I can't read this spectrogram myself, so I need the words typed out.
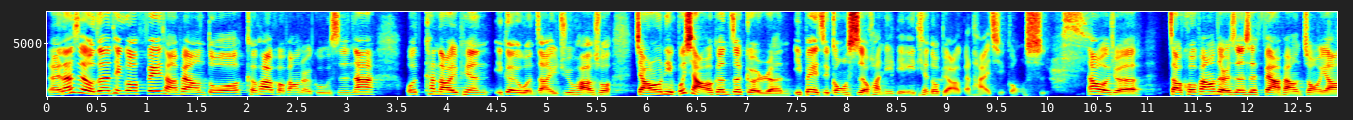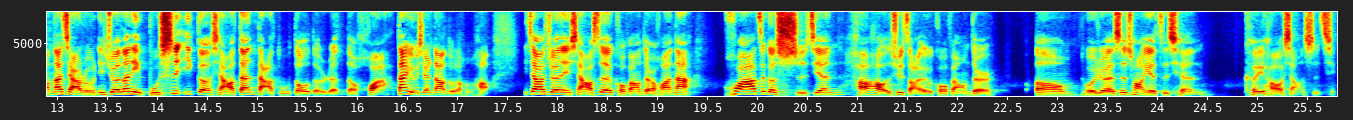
对，但是我真的听过非常非常多可怕的 co-founder 的故事。那我看到一篇一个文章，一句话说：假如你不想要跟这个人一辈子共事的话，你连一天都不要跟他一起共事。那我觉得。找 co-founder 真的是非常非常重要。那假如你觉得你不是一个想要单打独斗的人的话，但有些人单打独斗很好。你假如觉得你想要是 co-founder 的话，那花这个时间好好的去找一个 co-founder，嗯，我觉得也是创业之前可以好好想的事情。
